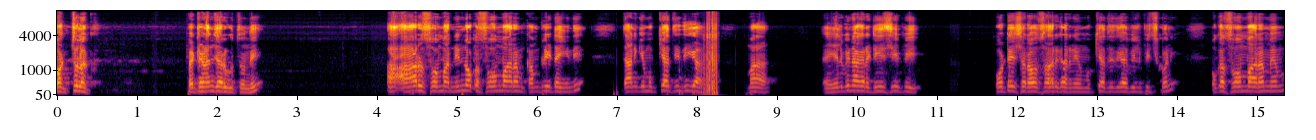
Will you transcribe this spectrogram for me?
భక్తులకు పెట్టడం జరుగుతుంది. ఆ ఆరు సోమవారం నిన్న ఒక సోమవారం కంప్లీట్ అయ్యింది. దానికి ముఖ్య అతిథిగా మా ఎల్బీనగర్ డీసీపీ కోటేశ్వరరావు సార్ గారిని ముఖ్య అతిథిగా పిలిపించుకొని ఒక సోమవారం మేము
